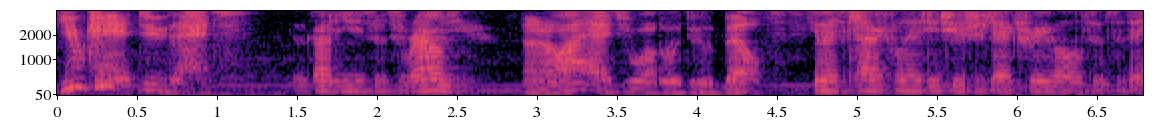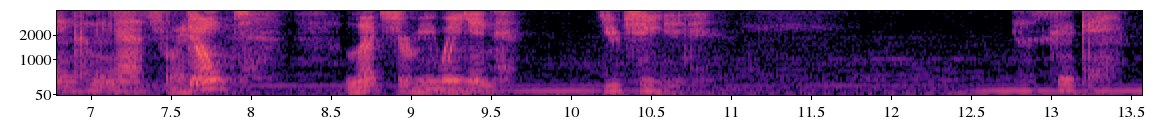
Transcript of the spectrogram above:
You can't do that. You gotta use what's around you. No, no, I had you all the way through the belt. You miscalculated your trajectory relative to the incoming asteroid. Don't lecture me, Wiggin. You cheated. Was a good game.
